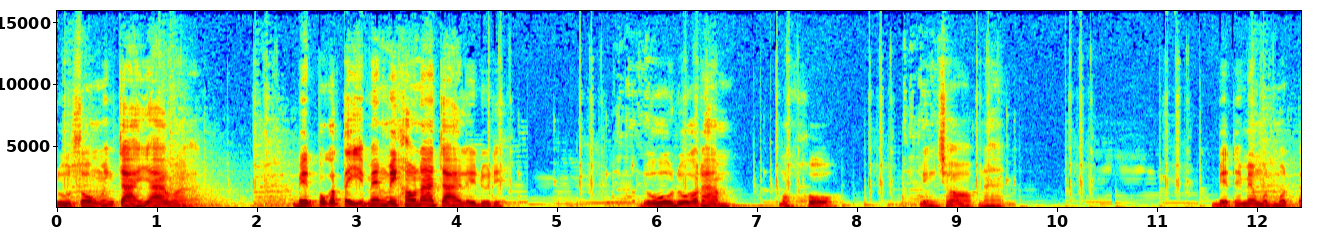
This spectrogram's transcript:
ดูทรงแม่งจ่ายยากมาก เบ็ดปกติแม่งไม่เข้าหน้าจ่ายเลยดูดิ ดูดูเขาทำโอ้โหเพียงชอบนะฮะ เบ็ดให้แม่งหมดหมดไป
